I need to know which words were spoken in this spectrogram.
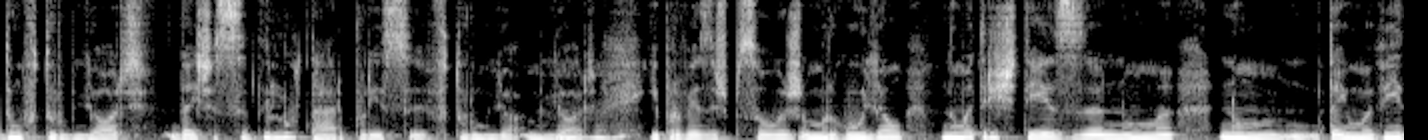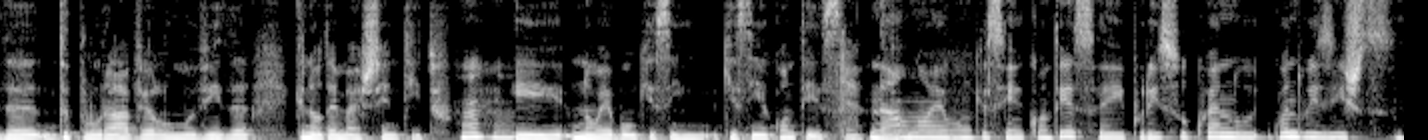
de um futuro melhor, deixa-se de lutar por esse futuro melhor, melhor. Uhum. e por vezes as pessoas mergulham numa tristeza, numa num, têm uma vida deplorável, uma vida que não tem mais sentido. Uhum. E não é bom que assim que assim aconteça. Não, não é bom que assim aconteça e por isso quando quando existe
